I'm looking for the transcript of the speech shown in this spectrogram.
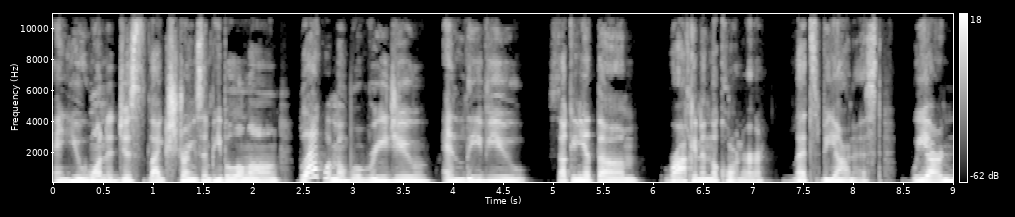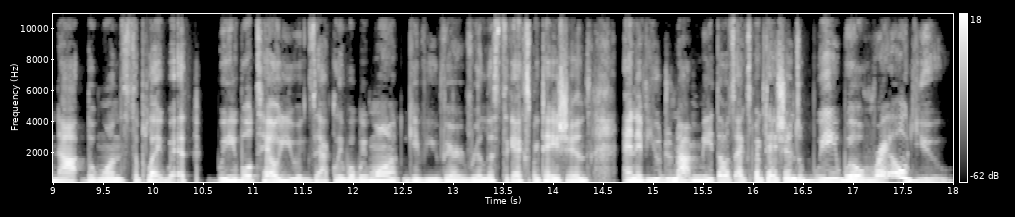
and you want to just like string some people along, black women will read you and leave you sucking your thumb, rocking in the corner. Let's be honest. We are not the ones to play with. We will tell you exactly what we want, give you very realistic expectations. And if you do not meet those expectations, we will rail you.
